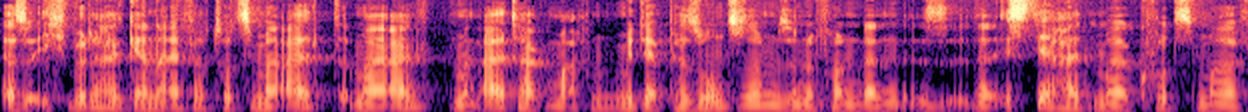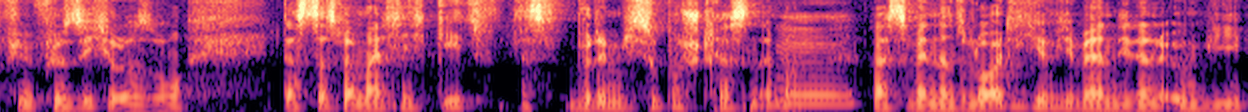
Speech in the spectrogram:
also ich würde halt gerne einfach trotzdem mal, Alt, mal Alt, meinen Alltag machen mit der Person zusammen, im Sinne von, dann, dann isst der halt mal kurz mal für, für sich oder so, dass das bei manchen nicht geht, das würde mich super stressen immer. Mhm. Weißt du, wenn dann so Leute hier, hier wären, die dann irgendwie,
